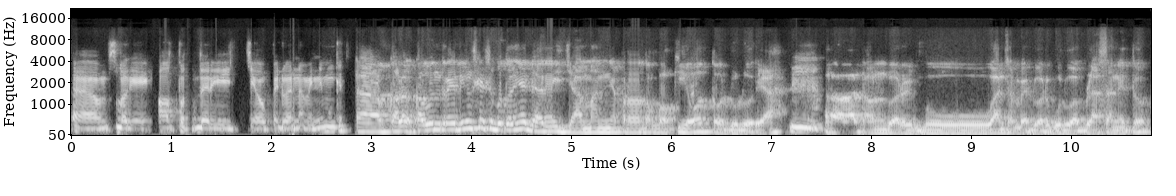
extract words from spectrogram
um, sebagai output dari COP26 ini mungkin? Uh, kalau carbon trading sih sebetulnya dari zamannya protokol Kyoto dulu ya, hmm. uh, tahun 2000-an sampai 2012-an itu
